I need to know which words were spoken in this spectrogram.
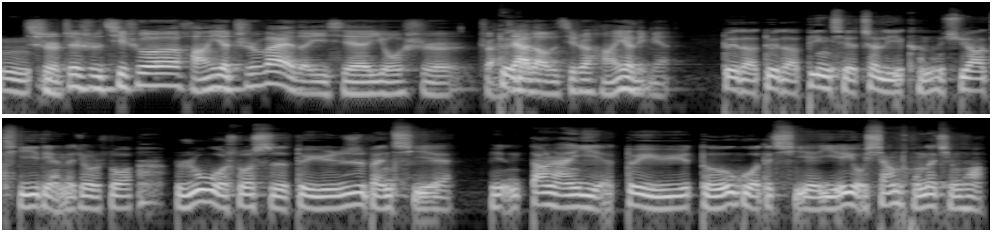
嗯，是，这是汽车行业之外的一些优势转嫁到了汽车行业里面。对的，对的，并且这里可能需要提一点的就是说，如果说是对于日本企业，嗯，当然也对于德国的企业也有相同的情况。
